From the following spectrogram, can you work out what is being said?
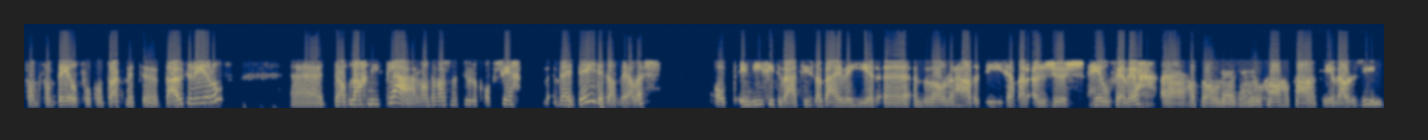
van, van beeld voor contact met de buitenwereld, uh, dat lag niet klaar. Want er was natuurlijk op zich, wij deden dat wel eens. Op, in die situaties waarbij we hier uh, een bewoner hadden die zeg maar een zus heel ver weg had wonen en ze heel graag elkaar een keer wilden zien.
